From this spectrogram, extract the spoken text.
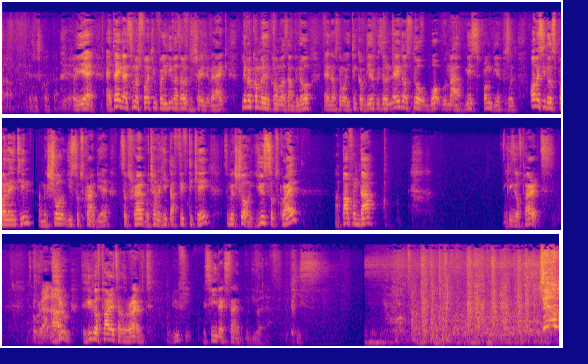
I just caught that. But yeah, uh, thank you guys so much for watching. For you leave us always, make sure you leave a like, leave a comment in the comments down below, letting us know what you think of the episode. Let us know what we might have missed from the episode. Obviously, don't spoil anything, and make sure you subscribe. Yeah, subscribe. We're trying to hit that 50k, so make sure you subscribe. Apart from that, King of Pirates, Rihanna. the King of Pirates has arrived. Luffy. We'll see you next time. Peace. Chill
